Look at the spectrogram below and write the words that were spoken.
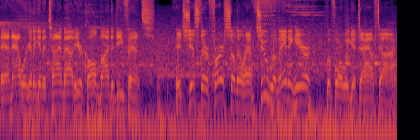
And now we're going to get a timeout here called by the defense. It's just their first, so they'll have two remaining here before we get to halftime.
